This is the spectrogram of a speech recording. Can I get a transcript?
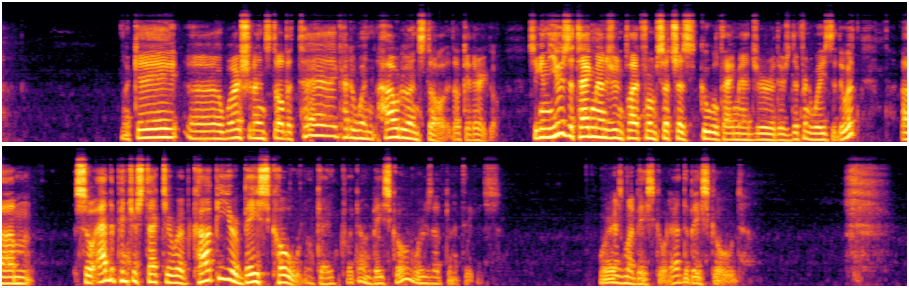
Okay uh why should I install the tag? How do I how I install it? Okay there you go. So you can use the tag manager in platforms such as Google Tag Manager. There's different ways to do it. Um so add the Pinterest tag to your web. Copy your base code okay? Click on base code. Where is that going to take us? Where is my base code? Add the base code.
